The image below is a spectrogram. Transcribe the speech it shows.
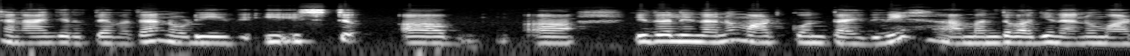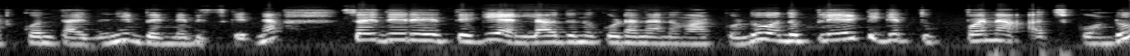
ಚೆನ್ನಾಗಿರುತ್ತೆ ಮಾತ್ರ. ನೋಡಿ ಇಷ್ಟು ಇದರಲ್ಲಿ ನಾನು ಮಾಡ್ಕೊತಾ ಇದ್ದೀನಿ. ಮಂದವಾಗಿ ನಾನು ಮಾಡ್ಕೊತಾ ಇದ್ದೀನಿ ಬೆಣ್ಣೆ ಬಿಸ್ಕೆಟ್ನ. ಸೊ ಇದೇ ರೀತಿಯಾಗಿ ಎಲ್ಲದನ್ನು ಕೂಡ ನಾನು ಮಾಡ್ಕೊಂಡು ಒಂದು ಪ್ಲೇಟಿಗೆ ತುಪ್ಪನ ಹಚ್ಕೊಂಡು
